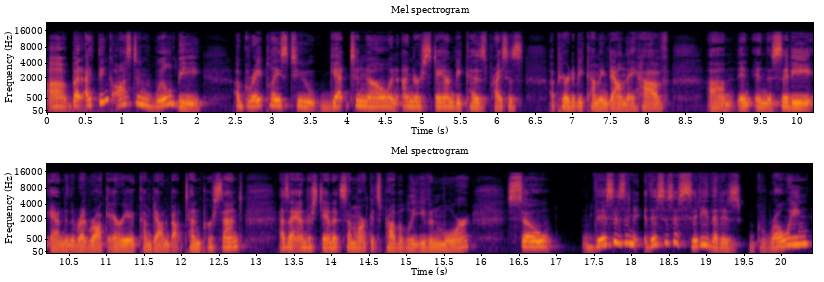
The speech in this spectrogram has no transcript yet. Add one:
Uh, but I think Austin will be a great place to get to know and understand because prices appear to be coming down. They have um, in, in the city and in the Round Rock area come down about 10%. As I understand it, some markets probably even more. So this is an this is a city that is growing.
